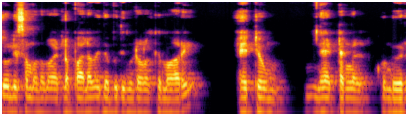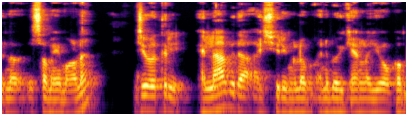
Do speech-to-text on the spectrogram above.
ജോലി സംബന്ധമായിട്ടുള്ള പലവിധ ബുദ്ധിമുട്ടുകളൊക്കെ മാറി ഏറ്റവും നേട്ടങ്ങൾ കൊണ്ടുവരുന്ന സമയമാണ്. ജീവിതത്തിൽ എല്ലാവിധ ഐശ്വര്യങ്ങളും അനുഭവിക്കാനുള്ള യോഗം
